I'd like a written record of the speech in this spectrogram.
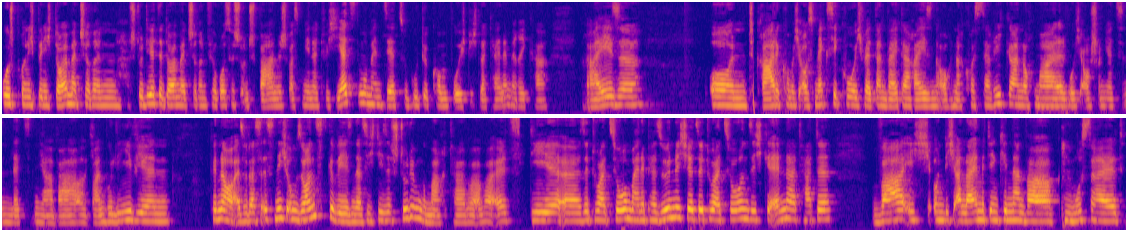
Ursprünglich bin ich Dolmetscherin, studierte Dolmetscherin für Russisch und Spanisch, was mir natürlich jetzt im Moment sehr zugutekommt, wo ich durch Lateinamerika reise und gerade komme ich aus Mexiko. Ich werde dann weiterreisen, auch nach Costa Rica nochmal, wo ich auch schon jetzt im letzten Jahr war. Ich war in Bolivien, Genau, also das ist nicht umsonst gewesen, dass ich dieses Studium gemacht habe. Aber als die äh, Situation, meine persönliche Situation sich geändert hatte, war ich und ich allein mit den Kindern war, musste halt,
